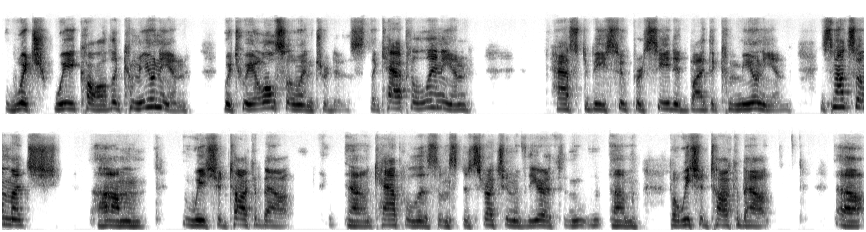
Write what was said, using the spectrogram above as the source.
which we call the Communian, which we also introduce. The Capitalinian has to be superseded by the Communian. It's not so much um, we should talk about uh, capitalism's destruction of the earth, um, but we should talk about uh,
